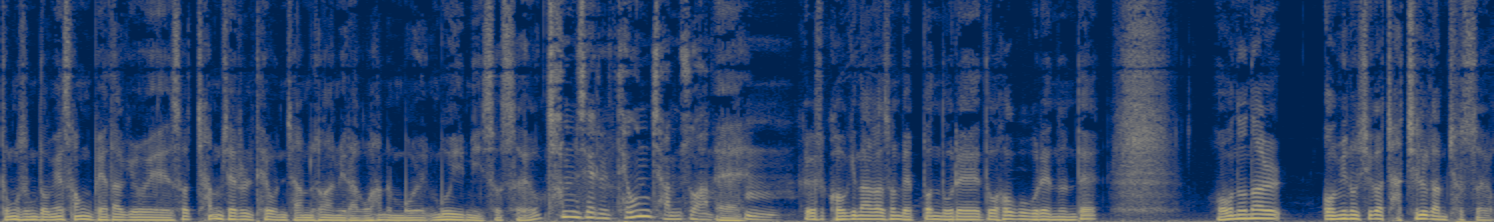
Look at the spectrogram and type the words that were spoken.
동숭동의 성배다교회에서 참새를 태운 잠수함이라고 하는 모임, 모임이 있었어요. 참새를 태운 잠수함. 예. 음. 그래서 거기 나가서 몇 번 노래도 하고 그랬는데 어느 날 어민호 씨가 자취를 감췄어요.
